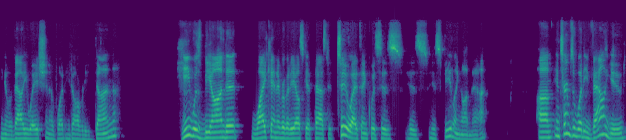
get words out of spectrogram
you know, evaluation of what he'd already done. He was beyond it. Why can't everybody else get past it too? I think was his his his feeling on that. Um, in terms of what he valued,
